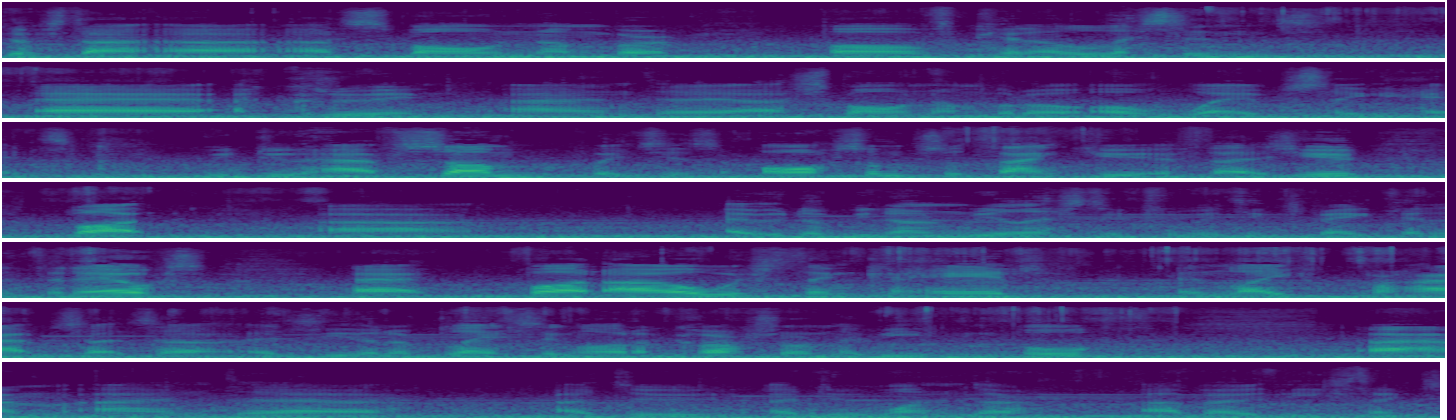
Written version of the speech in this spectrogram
just a, a, a small number of kind of listens uh, accruing and uh, a small number of, of, website hits. We do have some, which is awesome, so thank you if that's you, but uh, it would have been unrealistic for me to expect anything else. Uh, but I always think ahead in life. Perhaps that's a, it's either a blessing or a curse, or maybe even both. Um, and uh, I do I do wonder about these things.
